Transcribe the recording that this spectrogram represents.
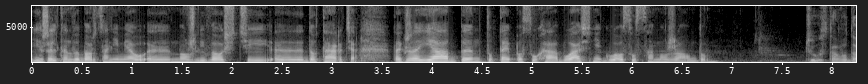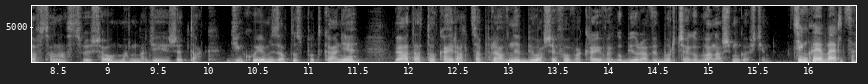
jeżeli ten wyborca nie miał możliwości dotarcia. Także ja bym tutaj posłuchała właśnie głosu samorządu. Czy ustawodawca nas słyszał? Mam nadzieję, że tak. Dziękujemy za to spotkanie. Beata Tokaj, radca prawny, była szefowa Krajowego Biura Wyborczego, była naszym gościem. Dziękuję bardzo.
